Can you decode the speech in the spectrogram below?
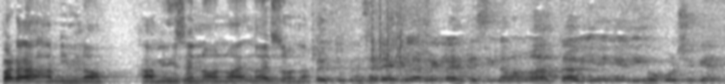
Para Jajamim no. Jajamim dice no, no, no es zona. Pero tú pensarías que la regla es que si la mamá está bien, el hijo por Sheken.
